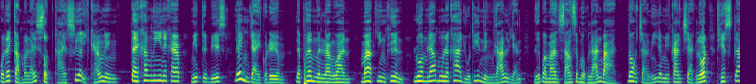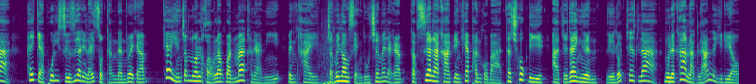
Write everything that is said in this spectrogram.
ก็ได้กลับมาไลฟ์สดขายเสื้ออีกครั้งหนึ่ง แต่ครั้งนี้นะครับ Mr. Beast เล่นใหญ่กว่าเดิม และเพิ่มเงินรางวัลมากยิ่งขึ้น รวมแล้วมูลค่าอยู่ที่ 1 ล้านเหรียญหรือประมาณ 36 ล้านบาท นอกจากนี้ยังมีการแจกรถเทสลาให้แก่ผู้ที่ซื้อเสื้อในไลฟ์สดครั้งนั้นด้วยครับแค่เห็นจำนวนของรางวัลมากขนาดนี้ เป็นใครจะไม่ลองเสี่ยงดูใช่ไหมล่ะครับ กับเสื้อราคาเพียงแค่พันกว่าบาท ถ้าโชคดีอาจจะได้เงิน หรือรถเทสลามูลค่าหลักล้านเลยทีเดียว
